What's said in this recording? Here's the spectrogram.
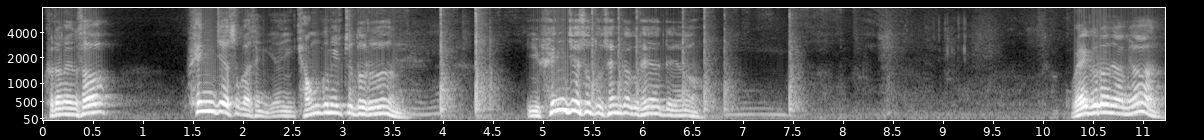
그러면서 횡재수가 생겨요. 이 경금일주들은 이 횡재수도 생각을 해야 돼요. 왜 그러냐면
